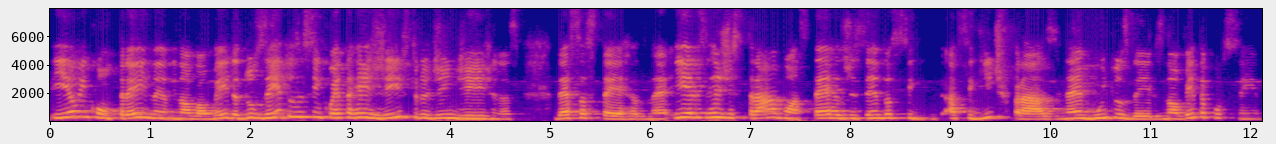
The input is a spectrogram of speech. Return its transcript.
E eu encontrei né, em Nova Almeida 250 registros de indígenas dessas terras, né? E eles registravam as terras dizendo a, a seguinte frase, né? Muitos deles, 90%.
